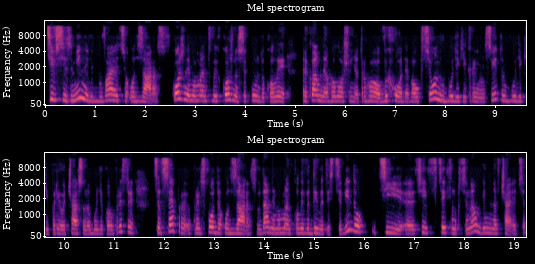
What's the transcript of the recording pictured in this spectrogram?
ці всі зміни відбуваються от зараз. В кожний момент, ви кожну секунду, коли рекламне оголошення торгове виходить в аукціон в будь-якій країні світу, в будь-який період часу на будь-якому пристрої, це все происходить от зараз. В даний момент, коли ви дивитесь це відео, ці, е, ці, цей функціонал він навчається.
